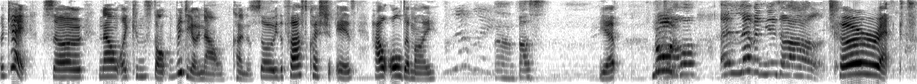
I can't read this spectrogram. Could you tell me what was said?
okay, so now I can start the video now, kind of. So the first question is, how old am I? Um, Buzz. Yep, No! Oh, 11 years old. correct.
